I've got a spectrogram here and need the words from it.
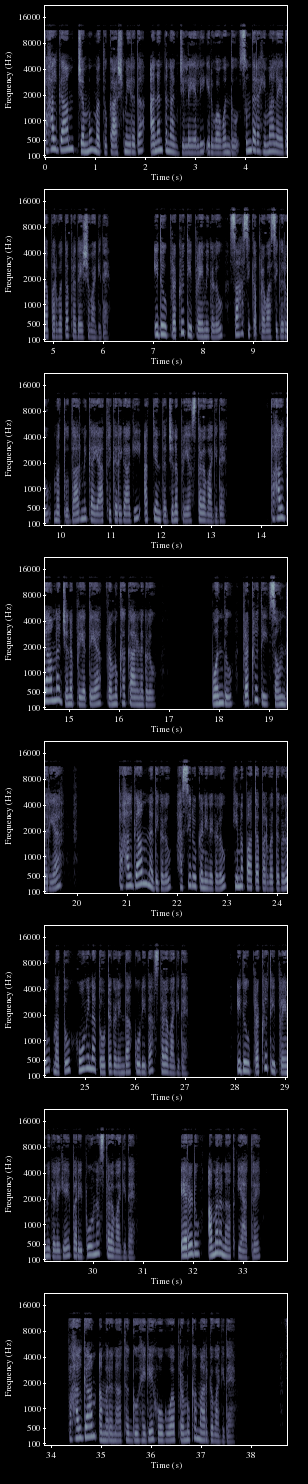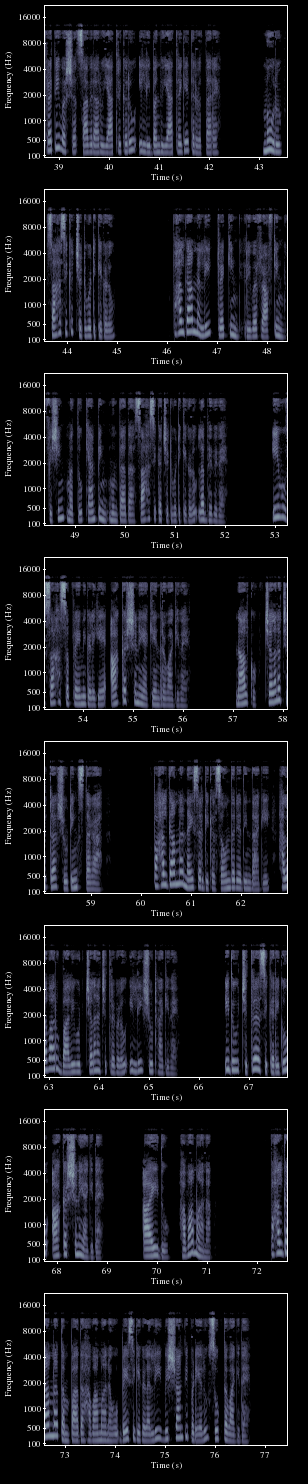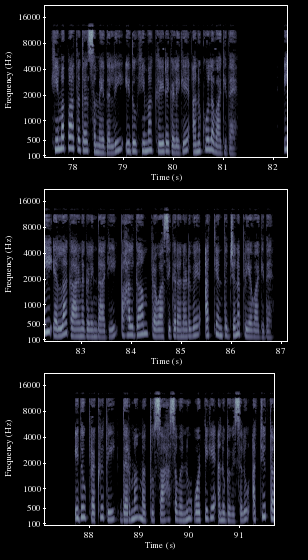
ಪಹಲ್ಗಾಮ್, ಜಮ್ಮು ಮತ್ತು ಕಾಶ್ಮೀರದ ಅನಂತನಾಗ್ ಜಿಲ್ಲೆಯಲ್ಲಿ ಇರುವ ಒಂದು ಸುಂದರ ಹಿಮಾಲಯದ ಪರ್ವತ ಪ್ರದೇಶವಾಗಿದೆ. ಇದು ಪ್ರಕೃತಿ ಪ್ರೇಮಿಗಳು, ಸಾಹಸಿಕ ಪ್ರವಾಸಿಗರು ಮತ್ತು ಧಾರ್ಮಿಕ ಯಾತ್ರಿಕರಿಗಾಗಿ ಅತ್ಯಂತ ಜನಪ್ರಿಯ ಸ್ಥಳವಾಗಿದೆ. ಪಹಲ್ಗಾಮ್ನ ಜನಪ್ರಿಯತೆಯ ಪ್ರಮುಖ ಕಾರಣಗಳು. ಒಂದು, ಪ್ರಕೃತಿ ಸೌಂದರ್ಯ. ಪಹಲ್ಗಾಮ್ ನದಿಗಳು, ಹಸಿರು ಕಣಿವೆಗಳು, ಹಿಮಪಾತ ಪರ್ವತಗಳು ಮತ್ತು ಹೂವಿನ ತೋಟಗಳಿಂದ ಕೂಡಿದ ಸ್ಥಳವಾಗಿದೆ. ಇದು ಪ್ರಕೃತಿ ಪ್ರೇಮಿಗಳಿಗೆ ಪರಿಪೂರ್ಣ ಸ್ಥಳವಾಗಿದೆ. ಎರಡು, ಅಮರನಾಥ್ ಯಾತ್ರೆ. ಪಹಲ್ಗಾಮ್ ಅಮರನಾಥ ಗುಹೆಗೆ ಹೋಗುವ ಪ್ರಮುಖ ಮಾರ್ಗವಾಗಿದೆ. ಪ್ರತಿ ವರ್ಷ ಸಾವಿರಾರು ಯಾತ್ರಿಕರು ಇಲ್ಲಿ ಬಂದು ಯಾತ್ರೆಗೆ ತೆರಳುತ್ತಾರೆ. ಮೂರು, ಸಾಹಸಿಕ ಚಟುವಟಿಕೆಗಳು. ಪಹಲ್ಗಾಮ್ನಲ್ಲಿ ಟ್ರೆಕ್ಕಿಂಗ್, ರಿವರ್ ರಾಫ್ಟಿಂಗ್, ಫಿಶಿಂಗ್ ಮತ್ತು ಕ್ಯಾಂಪಿಂಗ್ ಮುಂತಾದ ಸಾಹಸಿಕ ಚಟುವಟಿಕೆಗಳು ಲಭ್ಯವಿವೆ. ಇವು ಸಾಹಸ ಪ್ರೇಮಿಗಳಿಗೆ ಆಕರ್ಷಣೆಯ ಕೇಂದ್ರವಾಗಿವೆ. ನಾಲ್ಕು, ಚಲನಚಿತ್ರ ಶೂಟಿಂಗ್ ಸ್ಥಳ ಪಹಲ್ಗಾಮ್ನ ನೈಸರ್ಗಿಕ ಸೌಂದರ್ಯದಿಂದಾಗಿ ಹಲವಾರು ಬಾಲಿವುಡ್ ಚಲನಚಿತ್ರಗಳು ಇಲ್ಲಿ ಶೂಟ್ ಆಗಿವೆ. ಇದು ಚಿತ್ರರಸಿಕರಿಗೂ ಆಕರ್ಷಣೆಯಾಗಿದೆ. ಐದು, ಹವಾಮಾನ. ಪಹಲ್ಗಾಮ್ನ ತಂಪಾದ ಹವಾಮಾನವು ಬೇಸಿಗೆಗಳಲ್ಲಿ ವಿಶ್ರಾಂತಿ ಪಡೆಯಲು ಸೂಕ್ತವಾಗಿದೆ. ಹಿಮಪಾತದ ಸಮಯದಲ್ಲಿ ಇದು ಹಿಮ ಕ್ರೀಡೆಗಳಿಗೆ ಅನುಕೂಲವಾಗಿದೆ. ಈ ಎಲ್ಲಾ ಕಾರಣಗಳಿಂದಾಗಿ ಪಹಲ್ಗಾಮ್ ಪ್ರವಾಸಿಗರ ನಡುವೆ ಅತ್ಯಂತ ಜನಪ್ರಿಯವಾಗಿದೆ. ಇದು ಪ್ರಕೃತಿ ಧರ್ಮ ಮತ್ತು ಸಾಹಸವನ್ನು ಒಟ್ಟಿಗೆ ಅನುಭವಿಸಲು ಅತ್ಯುತ್ತಮ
